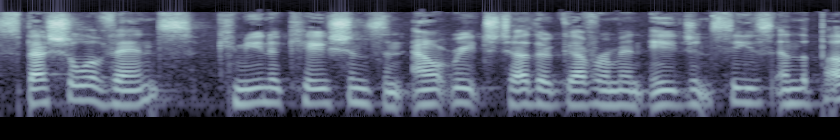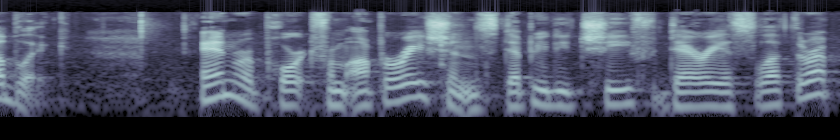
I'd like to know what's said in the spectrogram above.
special events, communications and outreach to other government agencies and the public. And report from Operations Deputy Chief Darius Luttrop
